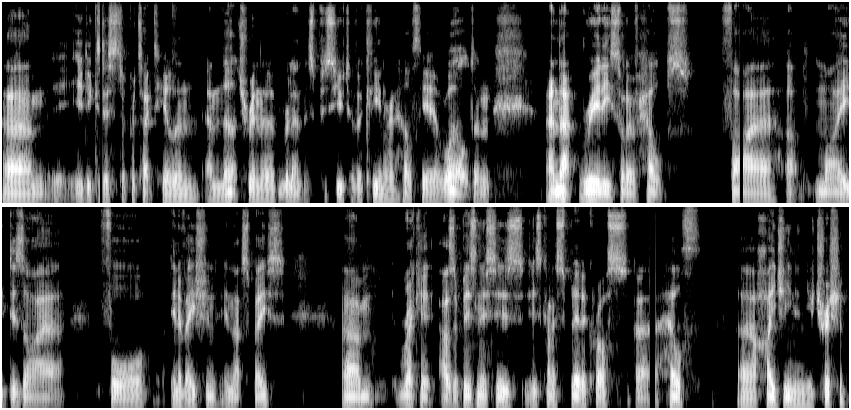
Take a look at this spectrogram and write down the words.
um, it exists to protect, heal, and, and nurture in the relentless pursuit of a cleaner and healthier world, and and that really sort of helps fire up my desire for innovation in that space. Um, Reckitt as a business is is kind of split across uh, health, uh, hygiene, and nutrition.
